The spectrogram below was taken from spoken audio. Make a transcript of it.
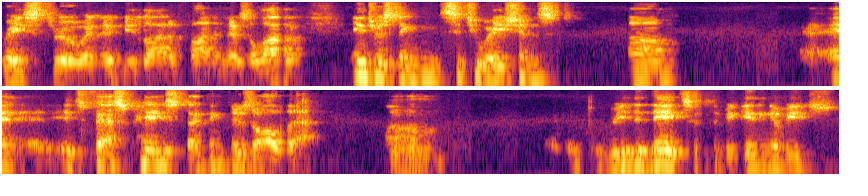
race through, and it'd be a lot of fun. And there's a lot of interesting situations, um, and it's fast paced. I think there's all that. Um, read the dates at the beginning of each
